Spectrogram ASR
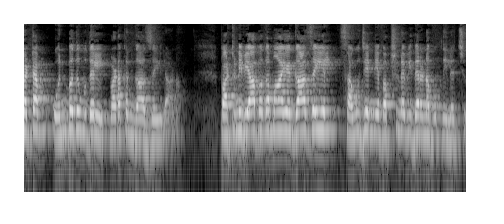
ഘട്ടം ഒൻപത് മുതൽ വടക്കൻ ഗാസയിലാണ്. പട്ടിണി വ്യാപകമായ ഗാസയിൽ സൗജന്യ ഭക്ഷണ വിതരണവും നിലച്ചു.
